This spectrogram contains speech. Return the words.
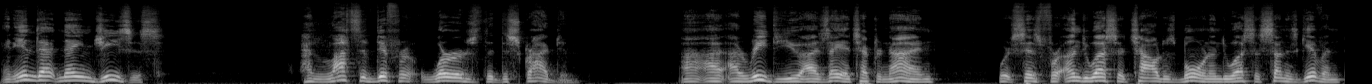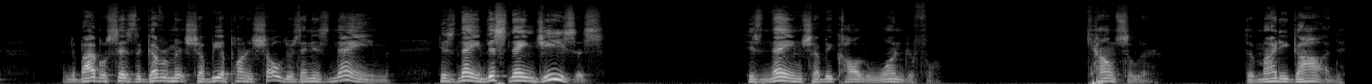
And in that name, Jesus had lots of different words that described him. I, I, I read to you Isaiah chapter 9, where it says, For unto us a child is born, unto us a son is given and the Bible says the government shall be upon his shoulders, and his name, his name, this name Jesus, his name shall be called Wonderful, Counselor, the Mighty God,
